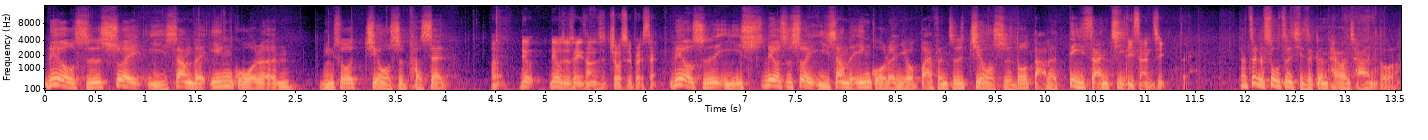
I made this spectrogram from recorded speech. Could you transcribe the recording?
六十岁以上的英国人，您说九十 percent，嗯，六六十岁以上是九十 percent，六十以六十岁以上的英国人有百分之九十都打了第三季第，三季对。那这个数字其实跟台湾差很多了。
